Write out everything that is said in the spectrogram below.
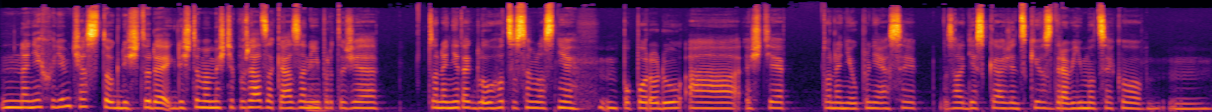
Na ně chodím často, když to jde, když to mám ještě pořád zakázaný, hmm. protože to není tak dlouho, co jsem vlastně po porodu a ještě to není úplně asi z hlediska ženského zdraví moc jako mm,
